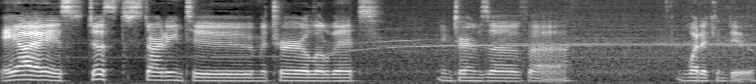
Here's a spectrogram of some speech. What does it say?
AI is just starting to mature a little bit in terms of uh, what it can do.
